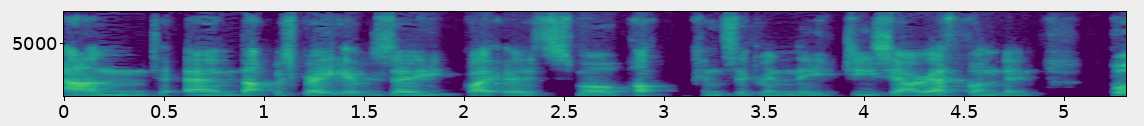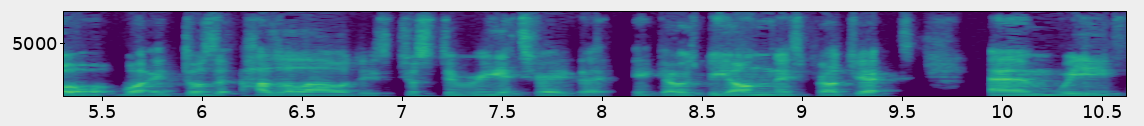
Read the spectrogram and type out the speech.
and um, that was great. It was a quite a small pot considering the GCRF funding. But what it does it has allowed is just to reiterate that it goes beyond this project. And um, we've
